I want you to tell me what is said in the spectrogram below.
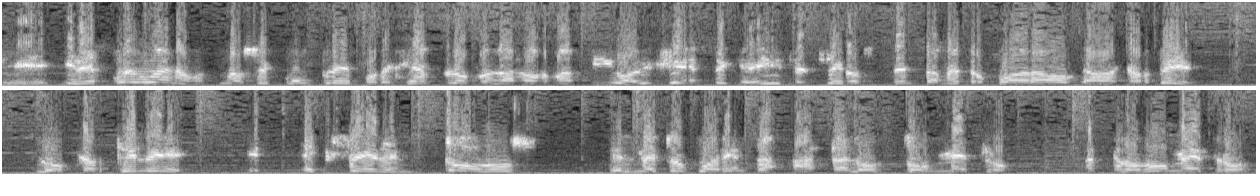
eh, y después, bueno, no se cumple, por ejemplo, con la normativa vigente que dice 0,70 metros cuadrados cada cartel. Los carteles eh, exceden todos del metro 40 hasta los 2 metros, hasta los 2 metros,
